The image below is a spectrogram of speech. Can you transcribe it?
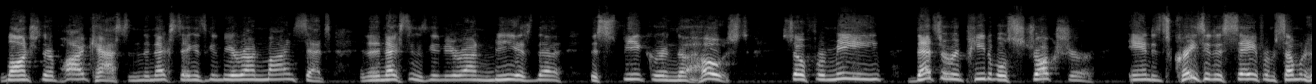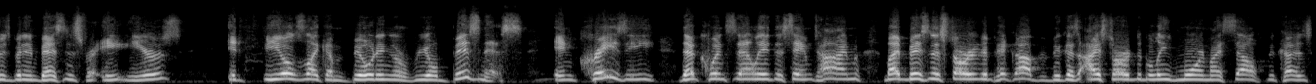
launch their podcast. And the next thing is going to be around mindset. And then the next thing is going to be around me as the, the speaker and the host. So for me, that's a repeatable structure. And it's crazy to say from someone who's been in business for eight years, it feels like I'm building a real business. And crazy that coincidentally at the same time, my business started to pick up because I started to believe more in myself. Because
